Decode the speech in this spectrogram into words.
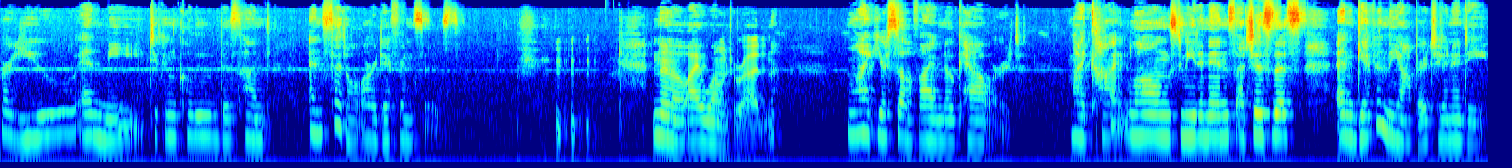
for you and me to conclude this hunt and settle our differences. no, I won't run. Like yourself, I am no coward. My kind longs to meet an end such as this, and given the opportunity,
